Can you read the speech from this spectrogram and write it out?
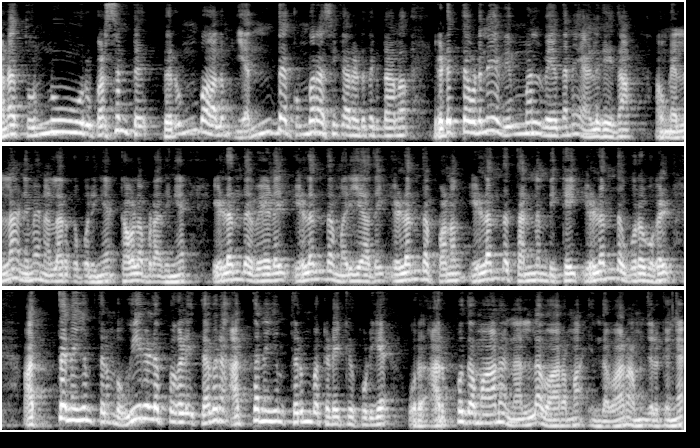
ஆனால் தொண்ணூறு பர்சன்ட் பெரும்பாலும் எந்த கும்பராசிக்காரர் எடுத்துக்கிட்டாலும் எடுத்த உடனே விம்மல் வேதனை அழுகை தான் அவங்க எல்லாம் இனிமேல் நல்லா இருக்க போறீங்க. கவலைப்படாதீங்க. இழந்த வேலை இழந்த மரியாதை இழந்த பணம் இழந்த தன்னம்பிக்கை இழந்த உறவுகள் அத்தனையும் திரும்ப உயிரிழப்புகளை தவிர அத்தனையும் திரும்ப கிடைக்கக்கூடிய ஒரு அற்புதமான நல்ல வாரமா இந்த வாரம் அமைஞ்சிருக்குங்க.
